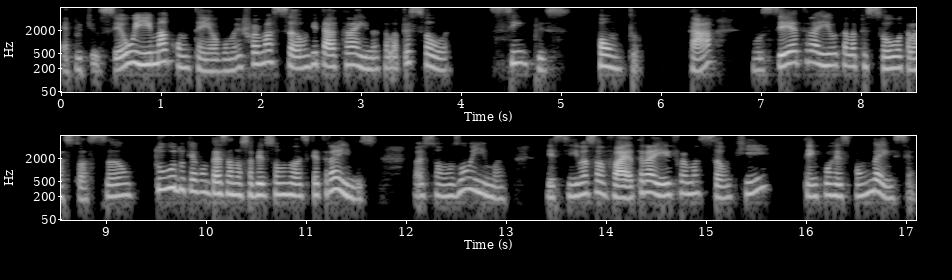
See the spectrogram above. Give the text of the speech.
é porque o seu imã contém alguma informação que está atraindo aquela pessoa. Simples, ponto, tá? Você atraiu aquela pessoa, aquela situação, tudo que acontece na nossa vida somos nós que atraímos. Nós somos um imã. Esse imã só vai atrair informação que tem correspondência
